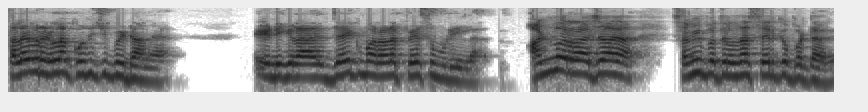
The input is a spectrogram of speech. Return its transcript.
தலைவர்கள்லாம் கொதிச்சு போயிட்டாங்க. இன்னைக்கு ஜெயக்குமாரால பேச முடியல. அன்வர் ராஜா சமீபத்துல தான் சேர்க்கப்பட்டாரு.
